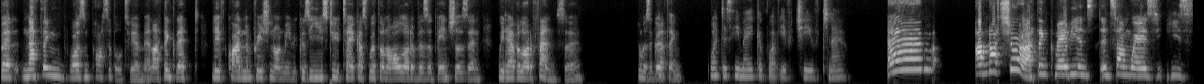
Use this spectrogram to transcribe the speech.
but nothing wasn't possible to him. And I think that left quite an impression on me because he used to take us with on a whole lot of his adventures and we'd have a lot of fun. So it was a good What thing. what does he make of what you've achieved now? Um, I'm not sure. I think maybe in in some ways he's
